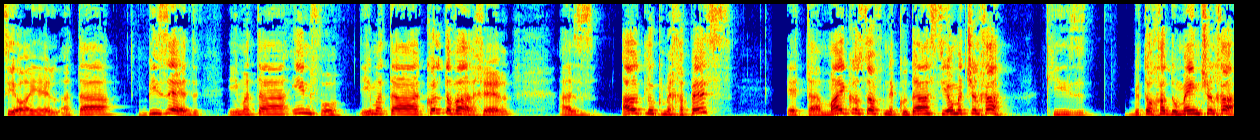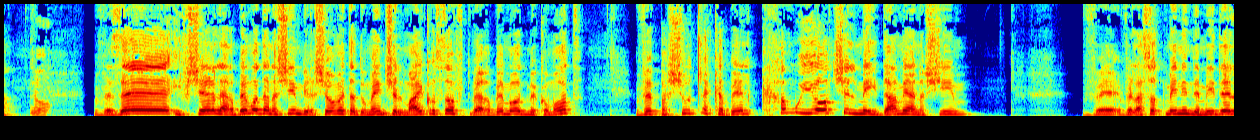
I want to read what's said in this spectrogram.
co.il, אתה BZ, אם אתה info, אם אתה כל דבר אחר, אז Outlook מחפש את המייקרוסופט נקודה סיומת שלך, כי זה בתוך הדומיין שלך. נו. וזה אפשר להרבה מאוד אנשים לרשום את הדומיין של מייקרוסופט בהרבה מאוד מקומות, ופשוט לקבל כמויות של מידע מאנשים. ו- ולעשות man in the middle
